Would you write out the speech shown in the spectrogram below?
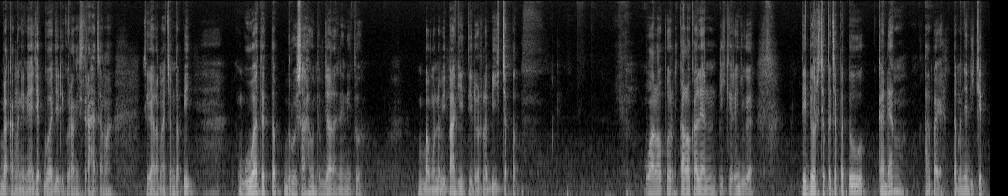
belakangan ini aja gue jadi kurang istirahat sama segala macam. Tapi gue tetap berusaha untuk jalanin itu. Bangun lebih pagi tidur lebih cepet. Walaupun kalau kalian pikirin juga tidur cepet-cepet tuh kadang apa ya temennya dikit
